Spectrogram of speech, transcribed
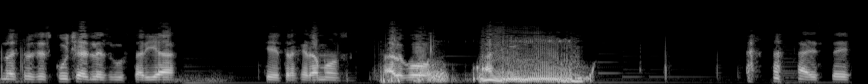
nuestros escuchas les gustaría que trajéramos algo así a este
